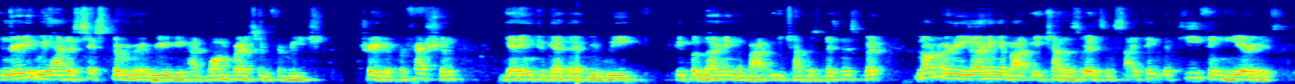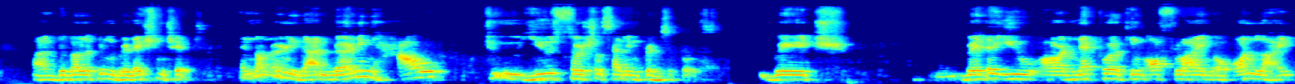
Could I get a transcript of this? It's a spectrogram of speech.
And really, we had a system where we had one person from each trade or profession getting together every week, people learning about each other's business, but not only learning about each other's business. I think the key thing here is uh, developing relationships. And not only that, learning how to use social selling principles, which whether you are networking offline or online,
